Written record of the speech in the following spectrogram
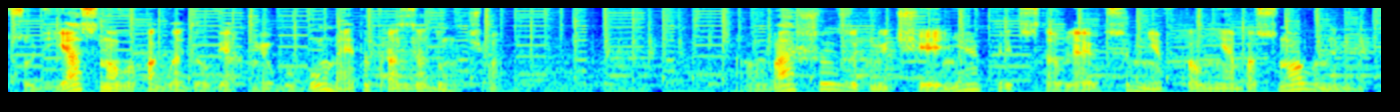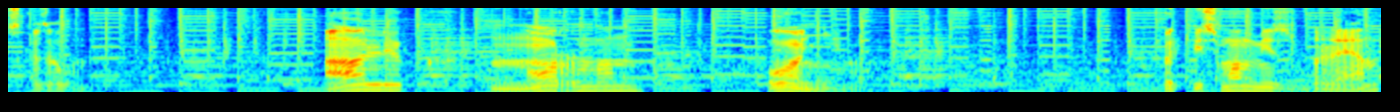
Судья снова погладил верхнюю губу, на этот раз задумчиво. «Ваши заключения представляются мне вполне обоснованными», — сказал он. «Алек Норман Оним». Под письмом мисс Брент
